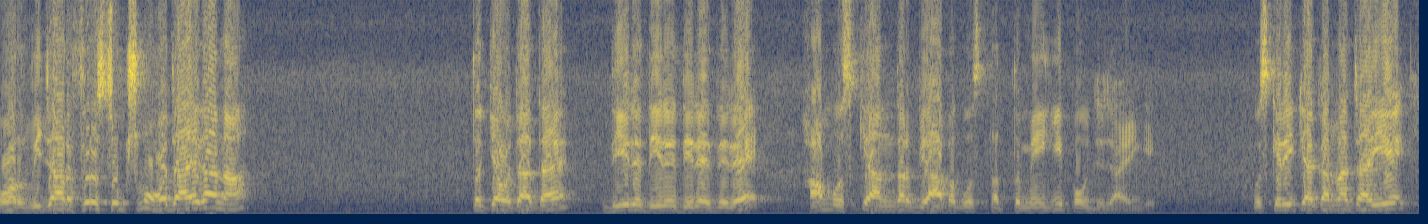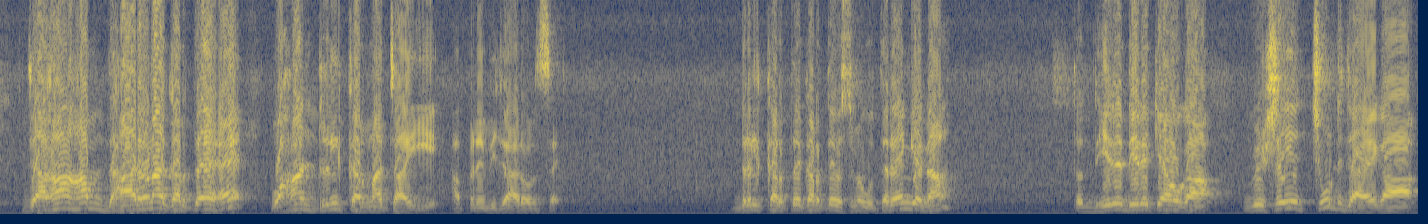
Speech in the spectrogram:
और विचार फिर सूक्ष्म हो जाएगा ना तो क्या हो जाता है? धीरे धीरे धीरे धीरे हम उसके अंदर व्यापक उस तत्व में ही पहुँच जाएँगे। उसके लिए क्या करना चाहिए? जहाँ हम धारणा करते हैं, वहाँ ड्रिल करना चाहिए अपने विचारों से। ड्रिल करते करते उसमें उतरेंगे ना तो धीरे धीरे क्या होगा? विषय छूट जाएगा।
